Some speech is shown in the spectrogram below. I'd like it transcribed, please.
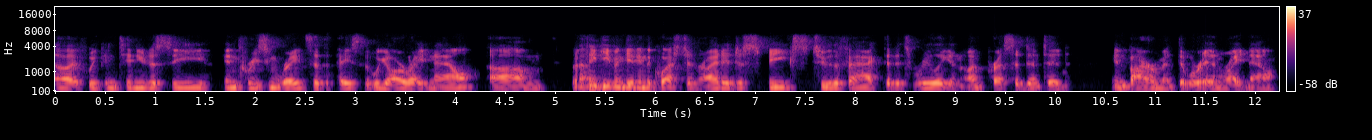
uh, if we continue to see increasing rates at the pace that we are right now. Um, but I think even getting the question right, it just speaks to the fact that it's really an unprecedented environment that we're in right now.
